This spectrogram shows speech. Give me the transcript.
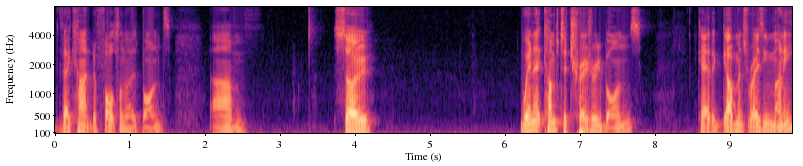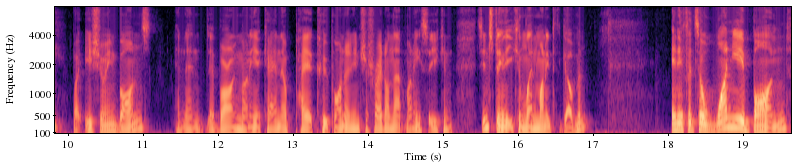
they can't default on those bonds. Um, so when it comes to treasury bonds, okay, the government's raising money by issuing bonds and then they're borrowing money, okay, and they'll pay a coupon and interest rate on that money. So you can, it's interesting that you can lend money to the government. And if it's a one year bond,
